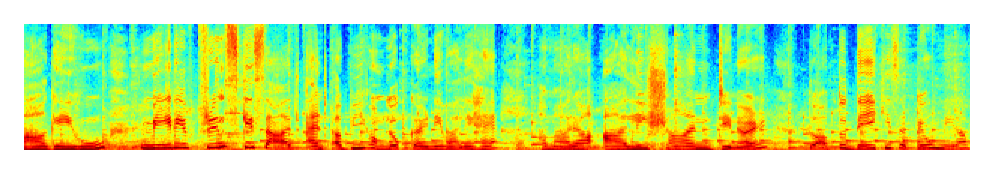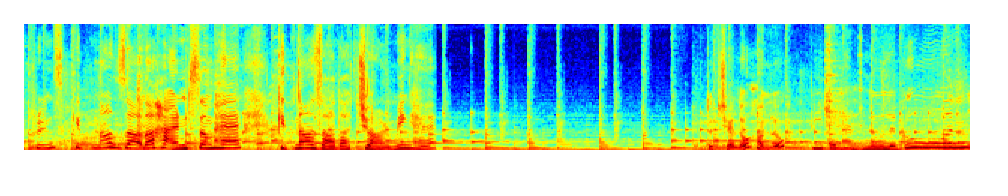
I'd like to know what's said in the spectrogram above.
आ गई हूँ। मेरे प्रिंस के साथ एंड अभी हम लोग करने वाले हैं हमारा आलीशान डिनर तो आप तो देख ही सकते हो, मेरा प्रिंस कितना ज़्यादा हैंडसम है, कितना ज़्यादा चार्मिंग है। तो चलो हम लोग पीते हैं ब्लू लगून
